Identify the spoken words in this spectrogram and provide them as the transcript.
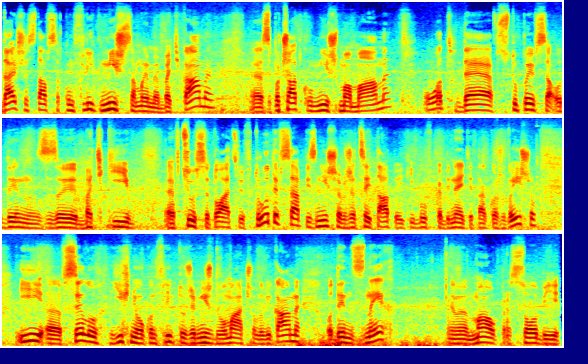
Далі стався конфлікт між самими батьками, е, спочатку між мамами, от, де вступився один з батьків е, в цю ситуацію, втрутився. Пізніше вже цей тато, який був в кабінеті, також вийшов. І е, в силу їхнього конфлікту вже між двома чоловіками, один з них мав при собі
